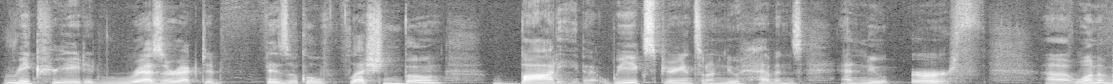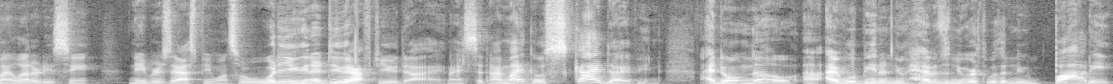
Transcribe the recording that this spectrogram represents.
recreated, resurrected, physical flesh and bone body that we experience on a new heavens and new earth. Uh, one of my Latter-day Saint neighbors asked me once, well, what are you going to do after you die? And I said, I might go skydiving. I don't know. Uh, I will be in a new heavens and new earth with a new body.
